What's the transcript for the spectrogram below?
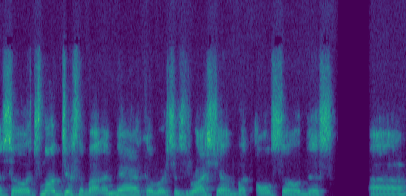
So it's not just about America versus Russia, but also this uh,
